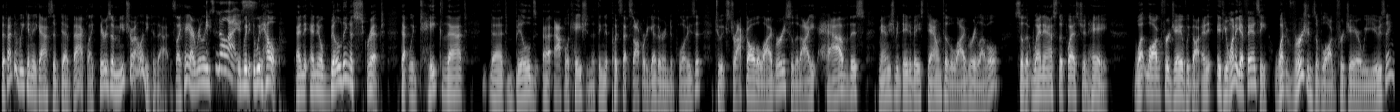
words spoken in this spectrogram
The fact that we can make asks of Dev back, like there's a mutuality to that. It's like, hey, I really It's nice. it would it would help and and you know building a script that would take that that build uh, application the thing that puts that software together and deploys it to extract all the libraries so that i have this management database down to the library level so that when asked the question hey what log4j have we got and if you want to get fancy what versions of log4j are we using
